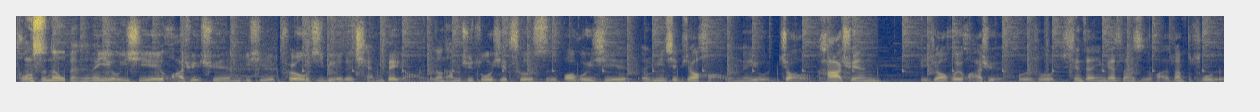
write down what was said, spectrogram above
同时呢，我本人呢也有一些滑雪圈一些 Pro 级别的前辈啊，我让他们去做一些测试，包括一些呃运气比较好，我们有叫哈圈比较会滑雪，或者说现在应该算是滑的算不错的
